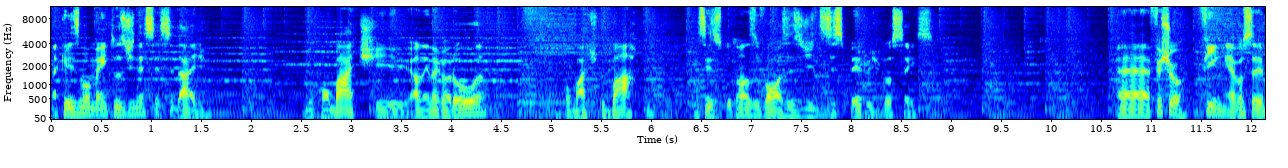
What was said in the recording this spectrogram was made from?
Naqueles momentos de necessidade. No combate além da garoa, no combate do barco, vocês escutam as vozes de desespero de vocês. É, fechou. Fim, é você.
